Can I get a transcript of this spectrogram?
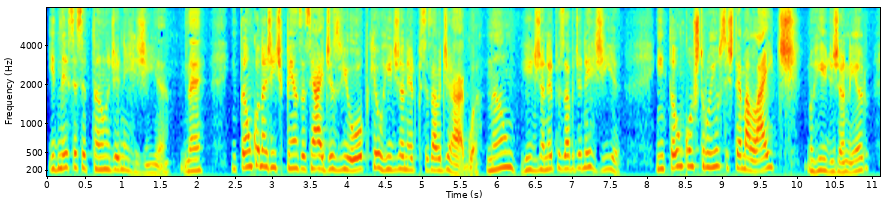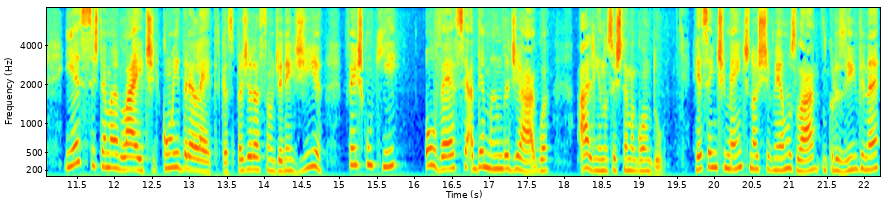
e necessitando de energia, né? Então, quando a gente pensa assim, ah, desviou porque o Rio de Janeiro precisava de água. Não, o Rio de Janeiro precisava de energia. Então construiu o sistema Light no Rio de Janeiro, e esse sistema Light com hidrelétricas para geração de energia fez com que houvesse a demanda de água ali no sistema Guandu. Recentemente nós tivemos lá, inclusive, né,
